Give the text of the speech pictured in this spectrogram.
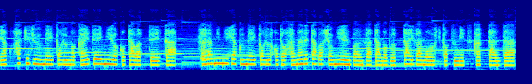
約80メートルの海底に横たわっていた。さらに200メートルほど離れた場所に円盤型の物体がもう一つ見つかったんだ。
